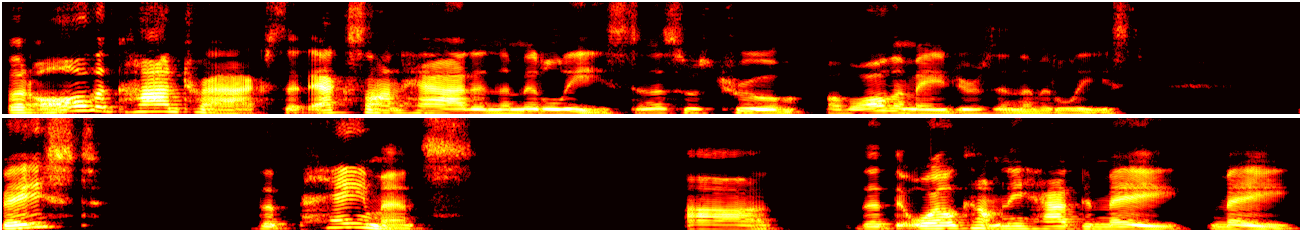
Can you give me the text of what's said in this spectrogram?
But all the contracts that Exxon had in the Middle East, and this was true of, of all the majors in the Middle East, based the payments uh, that the oil company had to make, make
